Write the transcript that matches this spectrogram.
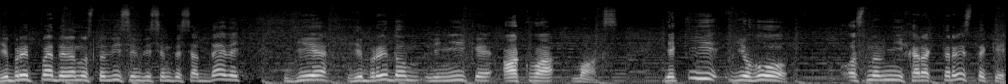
гібрид P9889 є гібридом лінійки Aqua Max. Які його основні характеристики,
